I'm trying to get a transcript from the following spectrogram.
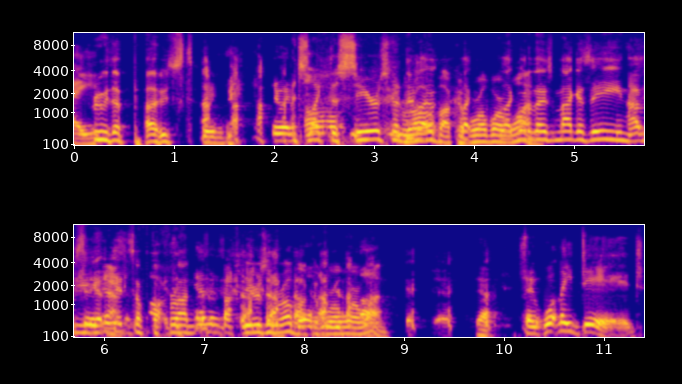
a through the post. through, through it's like the Sears and Roebuck like, of World War like One. one of those magazines. Absolutely, it's off the front. Sears and Roebuck of World War One. Yeah. So what they did,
